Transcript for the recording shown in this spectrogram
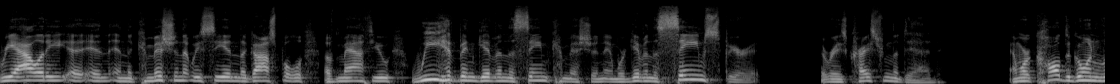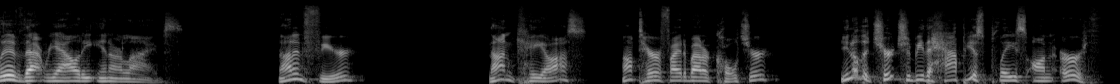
reality and, uh, the commission that we see in the Gospel of Matthew, we have been given the same commission and we're given the same spirit that raised Christ from the dead. And we're called to go and live that reality in our lives. Not in fear, not in chaos, not terrified about our culture. You know, the church should be the happiest place on earth.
